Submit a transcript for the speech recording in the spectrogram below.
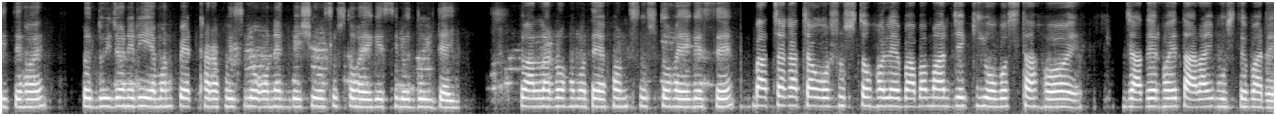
দিতে হয়। তো দুইজনেরই এমন পেট খারাপ হয়েছিল, অনেক বেশি অসুস্থ হয়ে গেছিল দুইটাই। তো আল্লাহর রহমতে এখন সুস্থ হয়ে গেছে। বাচ্চা কাচ্চা অসুস্থ হলে বাবা মার যে কি অবস্থা হয়, যাদের হয় তারাই বুঝতে পারে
